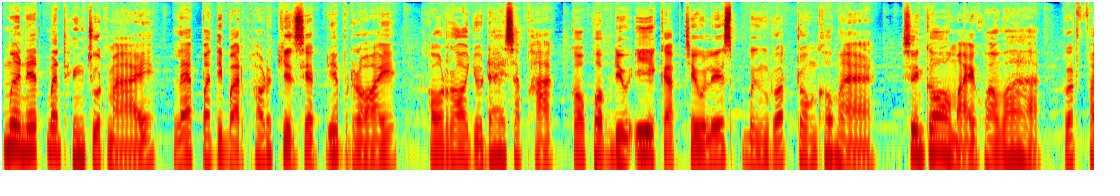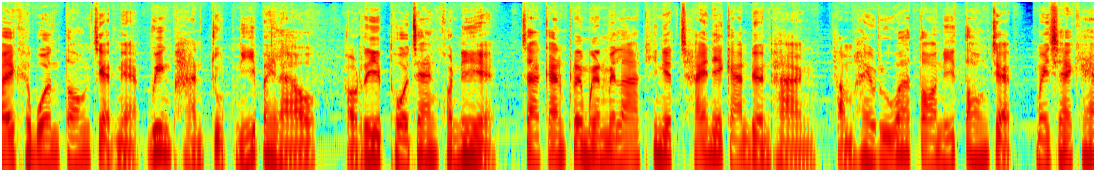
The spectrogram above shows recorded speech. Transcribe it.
เมื่อเน็ตมาถึงจุดหมาย และปฏิบัติภารกิจเสร็จเรียบร้อย เขารออยู่ได้สักพัก ก็พบดิวอี้กับจิลลิสบึงรถตรงเข้ามา ซึ่งก็หมายความว่ารถไฟขบวนตองเจ็ดเนี่ยวิ่งผ่านจุดนี้ไปแล้ว เขารีบโทรแจ้งคอนนี่จากการประเมินเวลาที่เน็ตใช้ในการเดินทางทำให้รู้ว่าตอนนี้ตองเจ็ดไม่ใช่แค่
